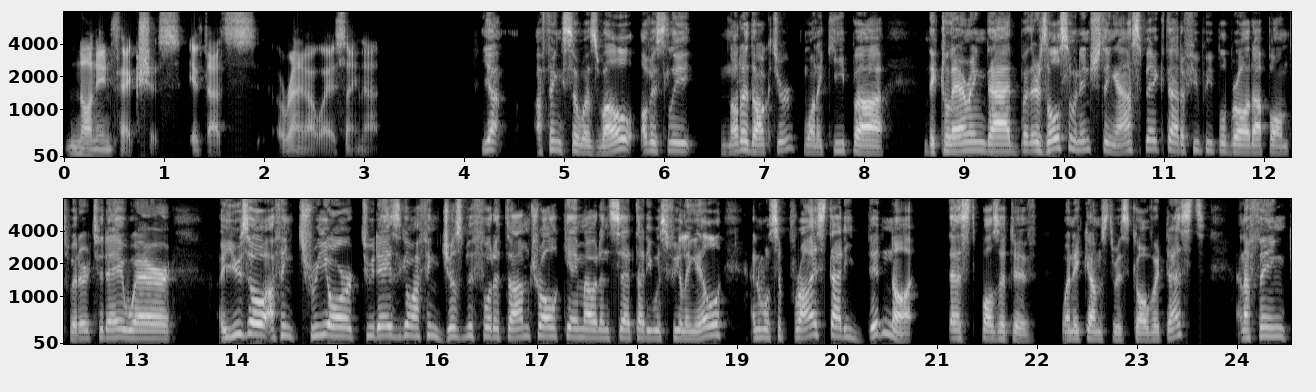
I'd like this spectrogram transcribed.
non-infectious, if that's a roundabout way of saying that. Yeah, I think so as well. Obviously, not a doctor. Want to keep uh, declaring that. But there's also an interesting aspect that a few people brought up on Twitter today where Ayuso, I think three or two days ago, I think just before the time trial came out and said that he was feeling ill and was surprised that he did not test positive when it comes to his COVID test. And I think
